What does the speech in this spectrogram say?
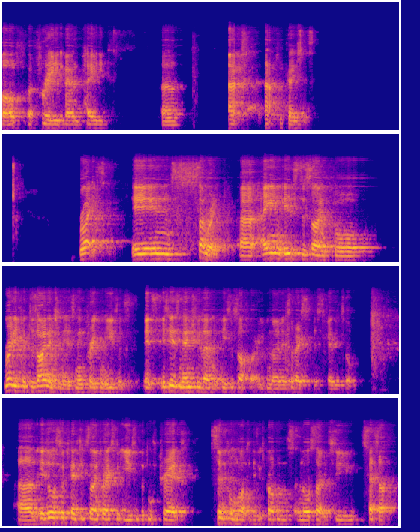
of uh, free and paid uh, applications. Right, in summary, uh, AIM is designed for really for design engineers and infrequent users. It's, it is an entry-level piece of software, even though it's a very sophisticated tool. Um, it's also potentially designed for expert users looking to create simple multi-physics problems and also to set up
